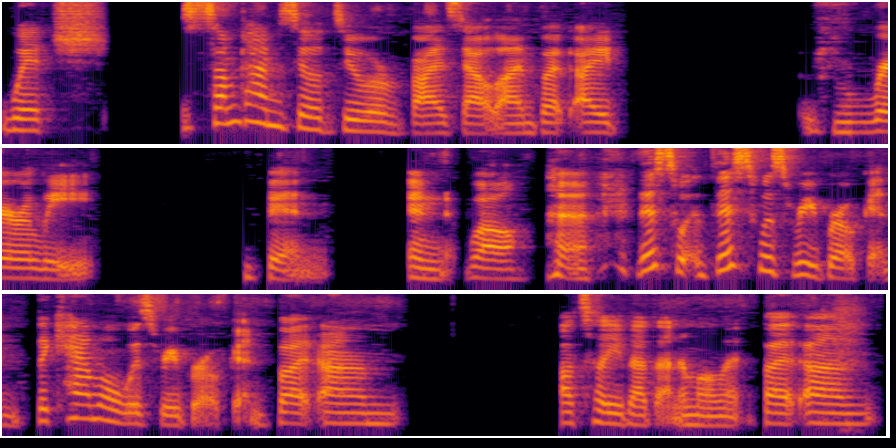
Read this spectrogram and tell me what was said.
which sometimes you'll do a revised outline, but I rarely been in. Well, this this was rebroken. The camel was rebroken, but um, I'll tell you about that in a moment. But um,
